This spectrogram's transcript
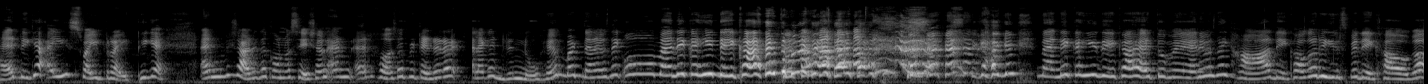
है? ठीक है? आई स्वाइट राइट ठीक है? And we start the conversation and at first I pretended like I डिट know him but then I was like oh मैंने कहीं देखा है। है तुम्हें? यानी बस लाइक हाँ देखा होगा रील्स पे देखा होगा।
